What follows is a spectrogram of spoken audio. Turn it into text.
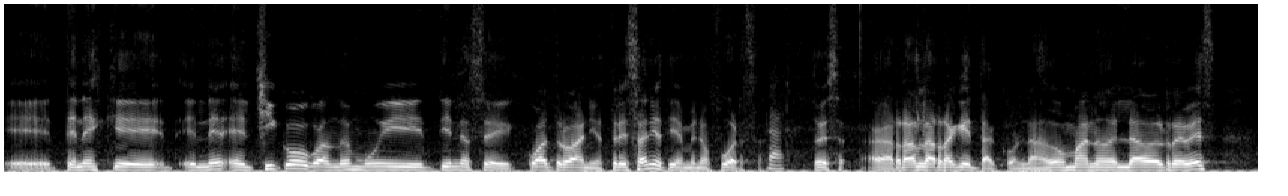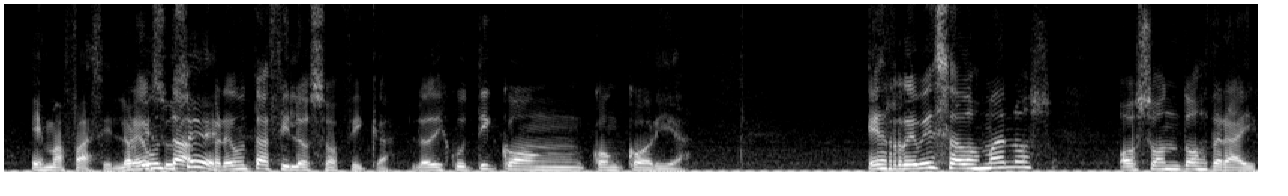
eh, tenés que el, chico cuando es muy tiene no sé cuatro años tres años tiene menos fuerza Claro. entonces agarrar la raqueta con las dos manos del lado del revés es más fácil lo pregunta, que sucede pregunta filosófica. Lo discutí con, con Coria. ¿Es revés a dos manos o son dos drive?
